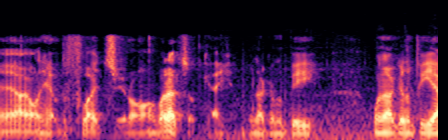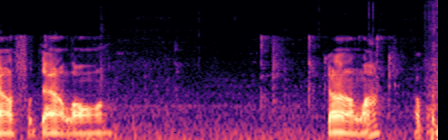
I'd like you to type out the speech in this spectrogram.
Yeah, I only have the flight suit on, but that's okay. We're not gonna be, we're not gonna be out for that long. Gonna unlock? Open.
